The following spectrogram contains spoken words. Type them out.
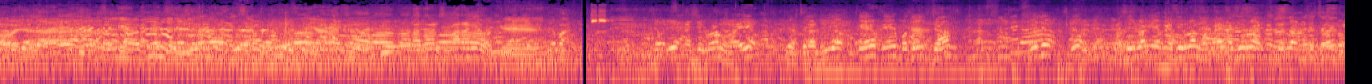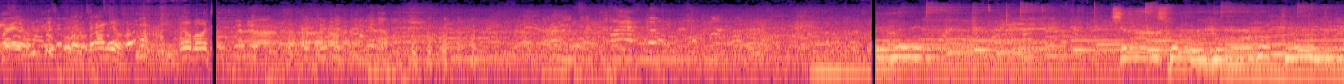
Oh iya. Lantaran Semarang ya. Oke. Yuk, ruang yuk. Biar dulu yuk. Oke, oke, ruang. Bapak yuk. Biar yuk. Just wanna have a good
